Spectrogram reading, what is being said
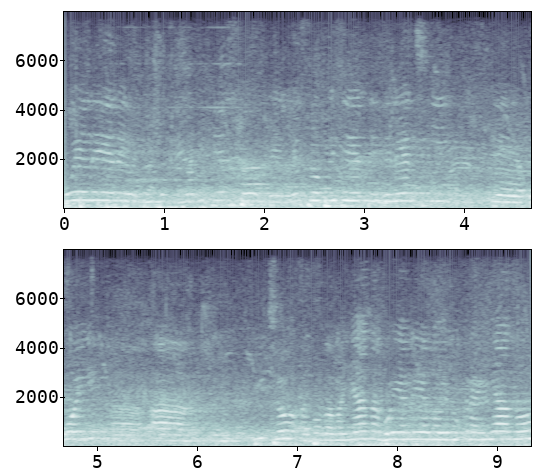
Voy a leer el manifiesto de nuestro presidente hoy ha dicho por la mañana, voy a leerlo en ucraniano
